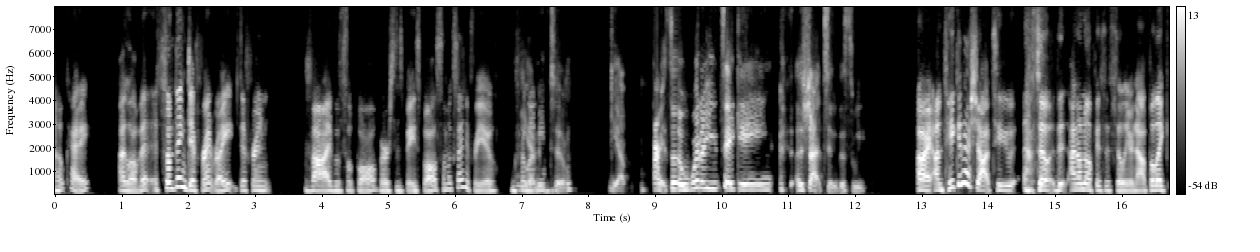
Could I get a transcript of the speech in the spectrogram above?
Okay, I love it. It's something different, right? Different vibe of football versus baseball. So I'm excited for you. For yeah, me too. Yep. All right. So what are you taking a shot to this week? All right, I'm taking a shot to. So th- I don't know if this is silly or not, but like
